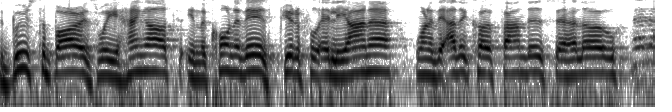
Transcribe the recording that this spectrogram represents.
The booster bar is where you hang out. In the corner there is beautiful Eliana, one of the other co-founders. Say hello. Hello.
